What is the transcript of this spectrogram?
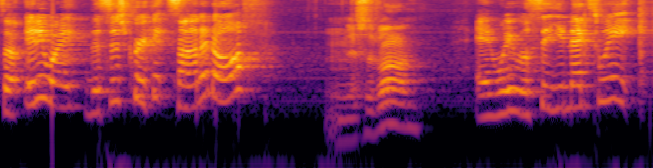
So anyway, this is Cricket signing off, and this is Vaughn. and we will see you next week.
